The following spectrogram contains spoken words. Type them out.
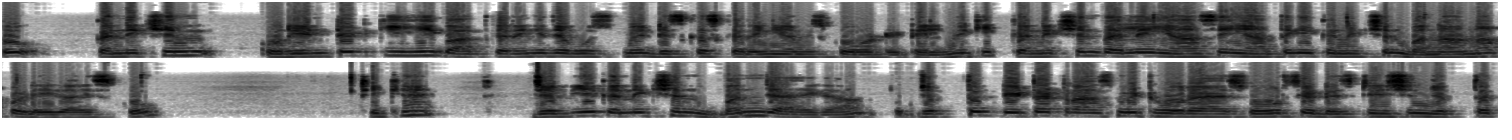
तो कनेक्शन ओरिएंटेड की ही बात करेंगे, जब उसमें डिस्कस करेंगे हम इसको और डिटेल में, कि कनेक्शन पहले यहाँ से यहाँ तक कनेक्शन बनाना पड़ेगा इसको। ठीक है? जब ये कनेक्शन बन जाएगा तो जब तक डेटा ट्रांसमिट हो रहा है सोर्स या डेस्टिनेशन जब तक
